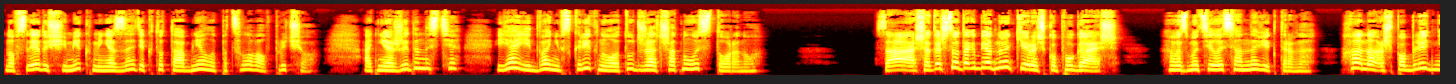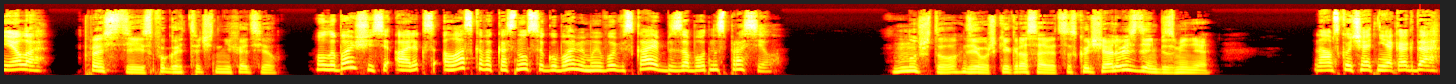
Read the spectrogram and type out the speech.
но в следующий миг меня сзади кто-то обнял и поцеловал в плечо. От неожиданности я едва не вскрикнула, тут же отшатнулась в сторону. «Саша, ты что так бедную Кирочку пугаешь?» Возмутилась Анна Викторовна. «Она аж побледнела». «Прости, испугать точно не хотел». Улыбающийся Алекс ласково коснулся губами моего виска и беззаботно спросил. «Ну что, девушки-красавицы, скучали весь день без меня?» «Нам скучать некогда»,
